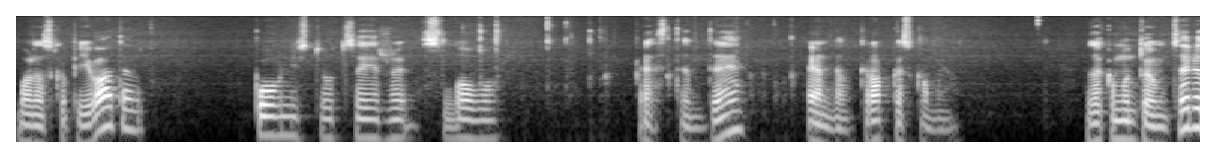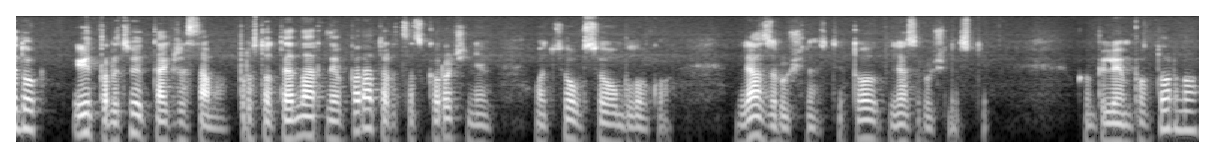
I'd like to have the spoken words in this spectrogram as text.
Можна скопіювати повністю це же слово std handle.з комою. Закоментуємо цей рядок і він працює так же само. Просто тенарний оператор це скорочення оцього всього блоку для зручності. То для зручності. Компілюємо повторно.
